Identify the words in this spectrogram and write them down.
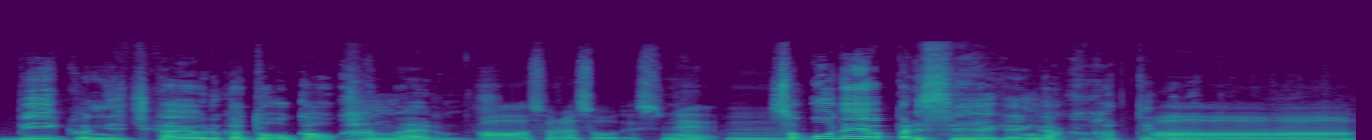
B 君に近寄るかどうかを考えるんです、ああそれはそうですね、うん、そこでやっぱり制限がかかってくるあ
